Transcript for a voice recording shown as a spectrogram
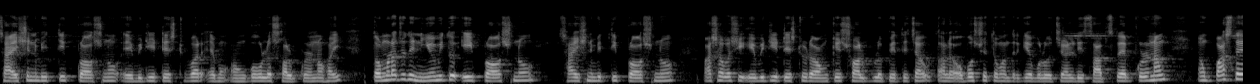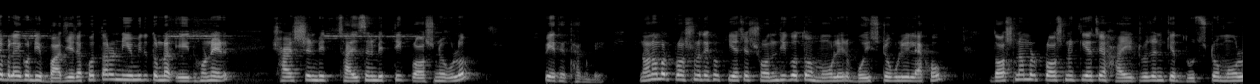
সাজেশন ভিত্তিক প্রশ্ন এবিটি টেস্ট পেপার এবং অঙ্কগুলো সলভ করানো হয়। তোমরা যদি নিয়মিত এই প্রশ্ন সাজেশন ভিত্তিক প্রশ্ন, পাশাপাশি এবিটি টেস্ট পেপার অঙ্কের সলভগুলো পেতে চাও, তাহলে অবশ্যই তোমাদেরকে বলব চ্যানেলটি সাবস্ক্রাইব করে নাও এবং পাঁচ থেকে বেলাইকনটি বাজিয়ে রাখো, তাহলে নিয়মিত তোমরা এই ধরনের সাজেশন সাজেশন ভিত্তিক প্রশ্নগুলো পেতে থাকবে। ন নম্বর প্রশ্ন দেখো কী আছে? সন্ধিগত মৌলের বৈশিষ্ট্যগুলি লেখো। দশ নম্বর প্রশ্ন কী আছে? হাইড্রোজেনকে দুষ্ট মৌল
